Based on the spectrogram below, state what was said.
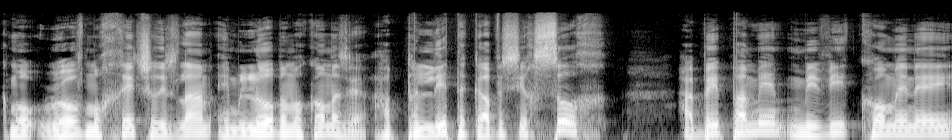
כמו רוב מוחץ של אסלאם, הם לא במקום הזה. הפוליטיקה וסכסוך הרבה פעמים מביא כל מיני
